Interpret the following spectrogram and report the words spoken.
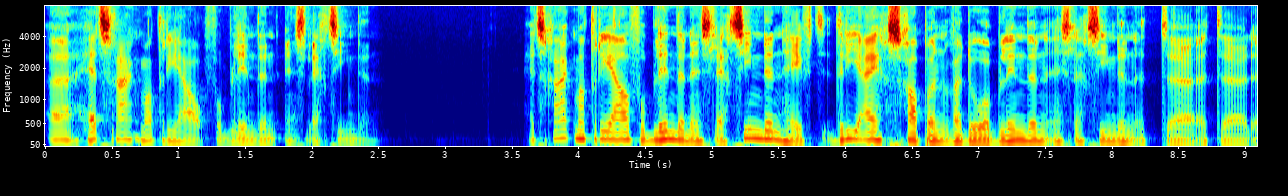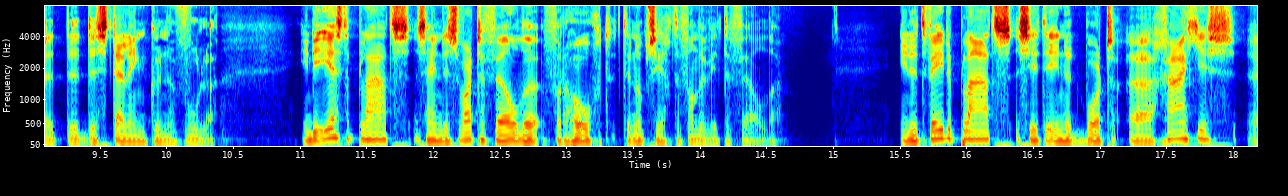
Uh, het schaakmateriaal voor blinden en slechtzienden. Het schaakmateriaal voor blinden en slechtzienden heeft drie eigenschappen waardoor blinden en slechtzienden het, uh, het, de, de stelling kunnen voelen. In de eerste plaats zijn de zwarte velden verhoogd ten opzichte van de witte velden. In de tweede plaats zitten in het bord uh, gaatjes uh,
